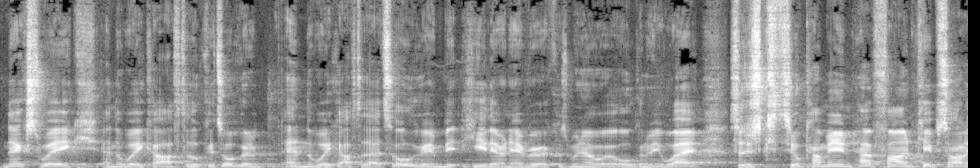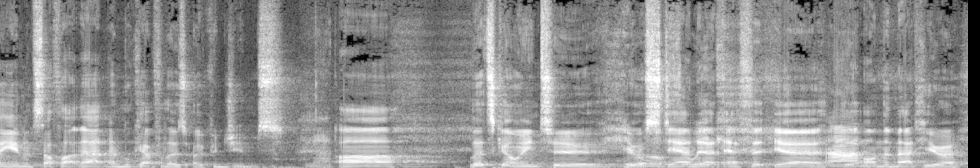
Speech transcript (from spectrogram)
next week and the week after, look, it's all going to, and the week after that, it's all going to be here, there, and everywhere because we know we're all going to be away. So just still come in, have fun, keep signing in and stuff like that, and look out for those open gyms. Mad. Uh, let's go into Hero your the standout effort. Yeah, the Um, on the mat hero.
